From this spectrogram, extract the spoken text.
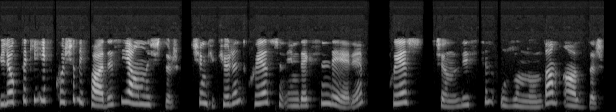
Bloktaki if koşul ifadesi yanlıştır. Çünkü Current Question Index'in değeri Question List'in uzunluğundan azdır.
